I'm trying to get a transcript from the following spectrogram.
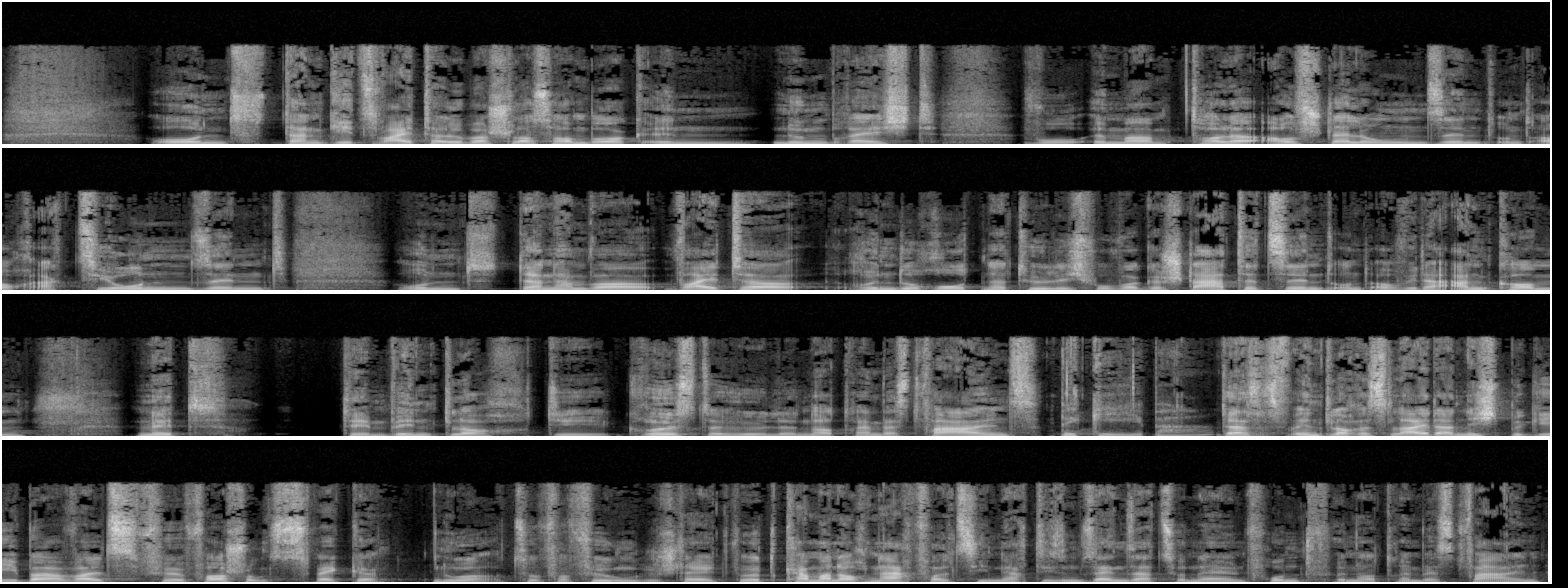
Und dann geht's weiter über Schloss Homburg in Nümbrecht, wo immer tolle Ausstellungen sind und auch Aktionen sind. Und dann haben wir weiter Ründeroth natürlich, wo wir gestartet sind und auch wieder ankommen mit dem Windloch, die größte Höhle Nordrhein-Westfalens. Begehbar? Das Windloch ist leider nicht begehbar, weil es für Forschungszwecke nur zur Verfügung gestellt wird, kann man auch nachvollziehen nach diesem sensationellen Fund für Nordrhein-Westfalen.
